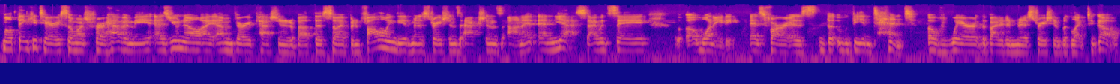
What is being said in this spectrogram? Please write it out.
Well, thank you, Terry, so much for having me. As you know, I am very passionate about this, so I've been following the administration's actions on it. And yes, I would say uh, 180 as far as the the intent of where the Biden administration would like to go.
